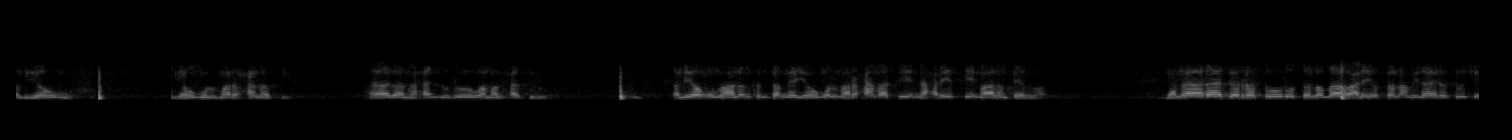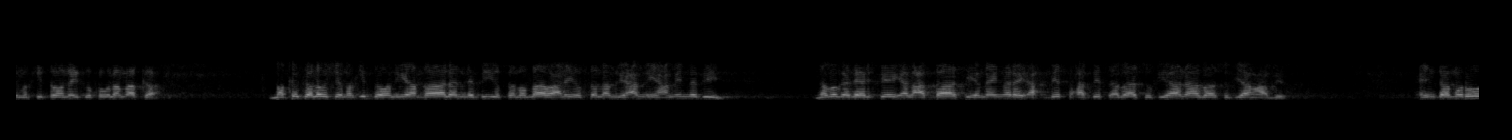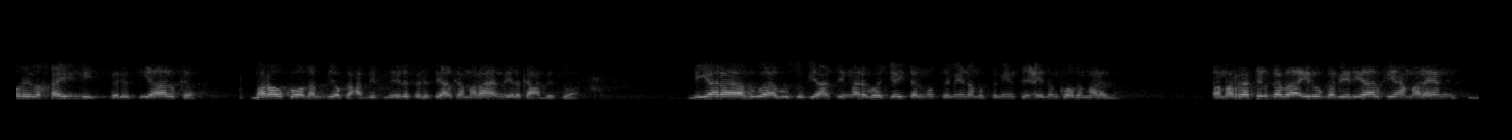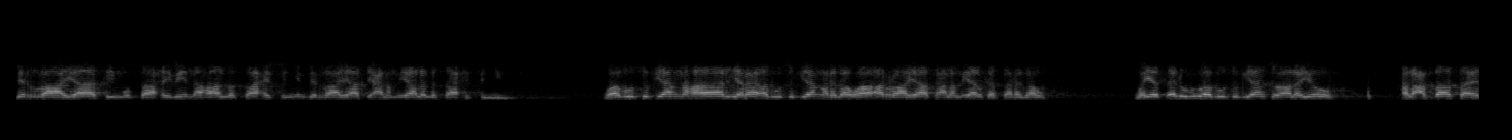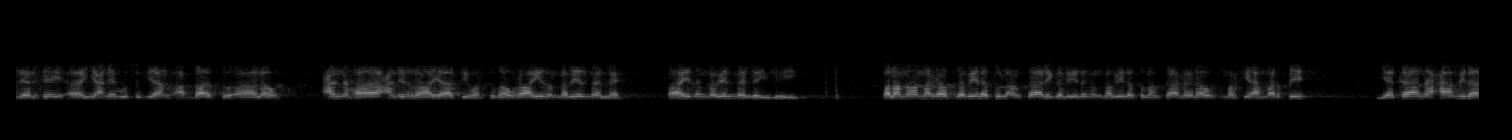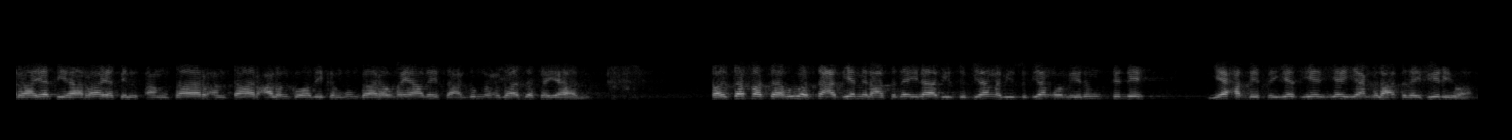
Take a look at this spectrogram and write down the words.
alyawm ywm lmarxamati hada maxaluhu wamabxatuhu alyawm maalintan tanga ywm lmarxamati naxariistii maalinteed wa lama araada rasulu sala allahu alayhi wasalam ilahi rasulsha marki doonay dukula maka maka galowsha marki dooniya qaala nabiyu sala allahu alayhi wasalam licami cami nabiy nabag adeershay alcabaas yamay ngaray axbis xabis aba sufyaana aba sufyaan xabis cinda mururi lkhayli firisyaalka marawkooda agdiyo kaxabis meelo firisyaalka maraayan meelo kaxabis wa. Liyaraa huwa abu sufyaan si ngarago jaysh almuslimiina muslimiinta ciidankooda ngarag famarat ilgabaa'ilu gabiilyaalkii hamareen biraayaati musaaxibiin ahaa la saaxibsinyin biraayaati calamyaalo la saaxibsinyin wa abu sufyaan nahaar yara abu sufyaan aragaw ha araayaat calamyaalkas aragaw wayas'aluhu abu sufyaan su'aalayo alcabaasa adeershay yani abu sufyaan cabaas su'aalaw canha can iraayaati warsadaw raayadan qabiil mele raayadan qabiil meleley falama marat qabilat lansaari qabiladan qabilat lansaar leraw markiha marti ya xaamila raayatiha raayat lansaar ansaar calankoodi kan humbaaraw may haaday sacd bnu cubaadata yahaadi faltafata huwa sacd ya milacsade ila abi sufyaan abi sufyaan oo milin sidhi ye xabis y ya milacsaday firi wa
